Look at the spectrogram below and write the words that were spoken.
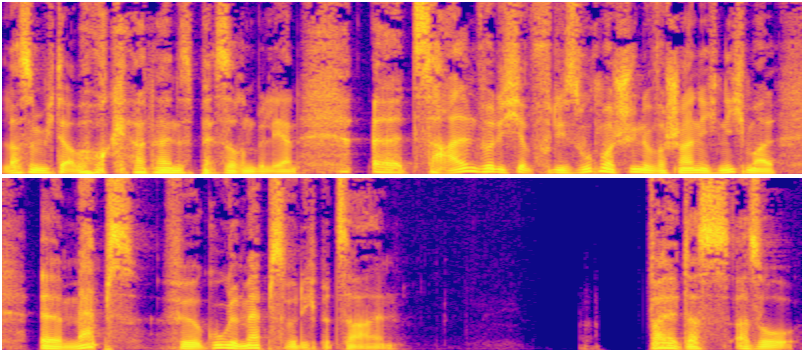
Lasse mich da aber auch gerne eines Besseren belehren. Äh, zahlen würde ich für die Suchmaschine wahrscheinlich nicht mal. Äh, Maps, für Google Maps würde ich bezahlen. Weil das, also,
